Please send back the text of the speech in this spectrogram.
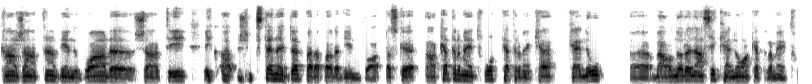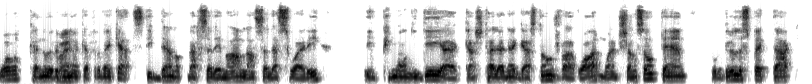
quand j'entends Viens nous voir euh, chanter. Et, ah, une petite anecdote par rapport à Viens nous voir. Parce que en 83, 84, Cano, euh, ben, on a relancé Cano en 83. Cano est revenu en 84. C'était évident. Donc, Marcel Aymar lançait la soirée. Et puis mon idée, euh, quand je talonnais Gaston, je vais avoir, moi, une chanson thème pour ouvrir le spectacle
